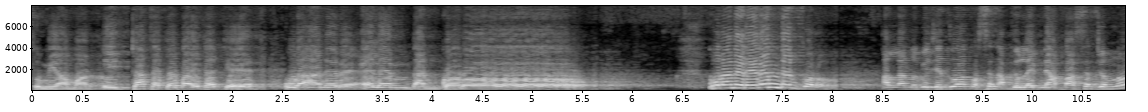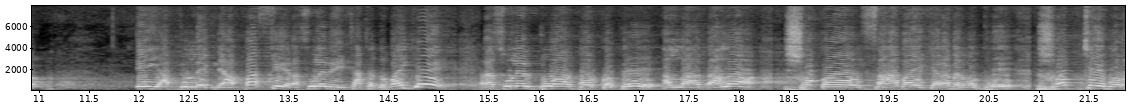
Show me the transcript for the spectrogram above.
তুমি আমার এই চাচাতো ভাইটাকে কোরআনের এলেম দান করো। কোরআনের এলেম দান করো। আল্লাহ নবী যে দোয়া করছেন আব্দুল্লাহ ইবনে আব্বাসের জন্য এই আব্দুল্লাহ ইবনে আব্বাসকে, রাসূলের এই চাচাতো ভাইকে রাসূলের দুয়ার বরকতে আল্লাহ তাআলা সকল সাহাবায়ে কেরামের মধ্যে সবচেয়ে বড়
